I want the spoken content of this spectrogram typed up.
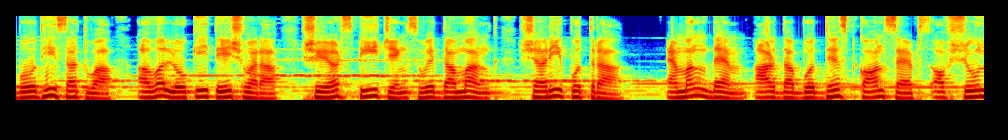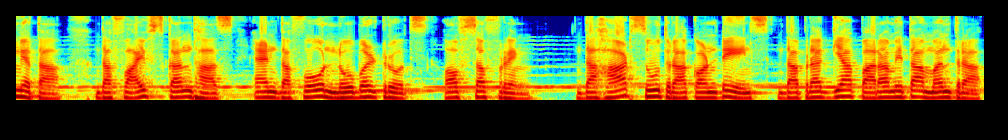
Bodhisattva Avalokiteshvara shares teachings with the monk Shariputra Among them are the Buddhist concepts of Shunyata, the five skandhas, and the four noble truths of suffering. The Heart Sutra contains the Pragya Paramita mantra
